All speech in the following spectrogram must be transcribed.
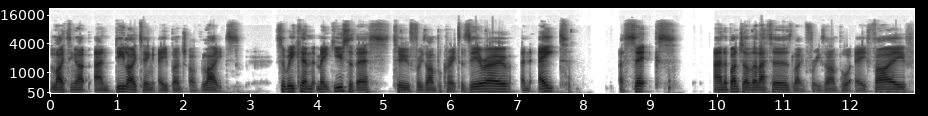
lighting up and delighting a bunch of lights. So we can make use of this to, for example, create a 0, an 8, a 6, and a bunch of other letters, like, for example, a 5,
